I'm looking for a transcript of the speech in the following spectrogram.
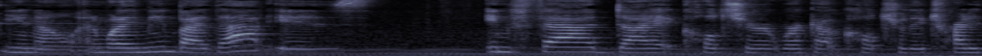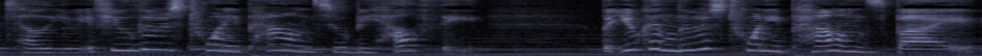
you know, and what I mean by that is in fad diet culture, workout culture, they try to tell you if you lose 20 pounds, you'll be healthy. But you can lose 20 pounds by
